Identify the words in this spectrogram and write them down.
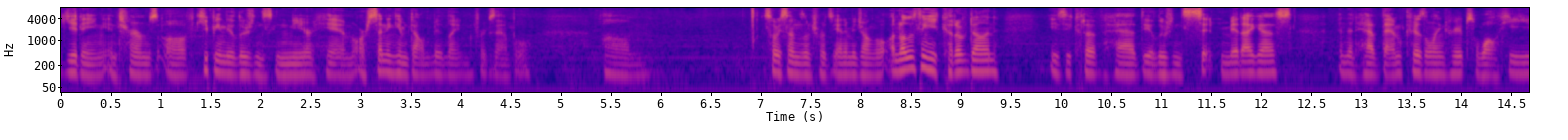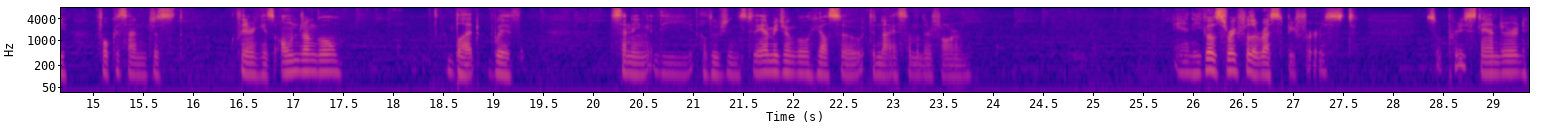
getting in terms of keeping the illusions near him or sending him down mid lane, for example. Um, so he sends them towards the enemy jungle. Another thing he could have done is he could have had the illusions sit mid, I guess, and then have them clear the lane creeps while he focused on just clearing his own jungle. But with sending the illusions to the enemy jungle, he also denies some of their farm. And he goes right for the recipe first. So pretty standard.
